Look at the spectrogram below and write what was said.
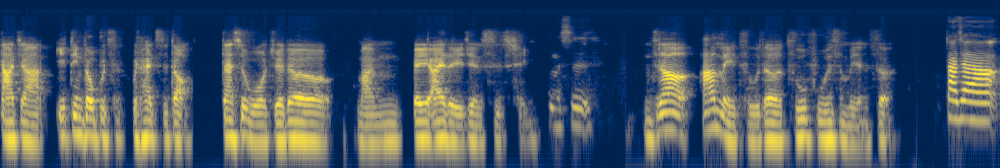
大家一定都不知不太知道，但是我觉得蛮悲哀的一件事情。什么事？你知道阿美族的族服是什么颜色？大家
